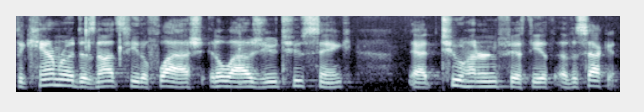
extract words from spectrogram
the camera does not see the flash, it allows you to sync at 250th of a second.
